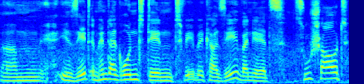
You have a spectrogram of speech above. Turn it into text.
ähm, ihr seht im Hintergrund den Twebeker See, wenn ihr jetzt zuschaut.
